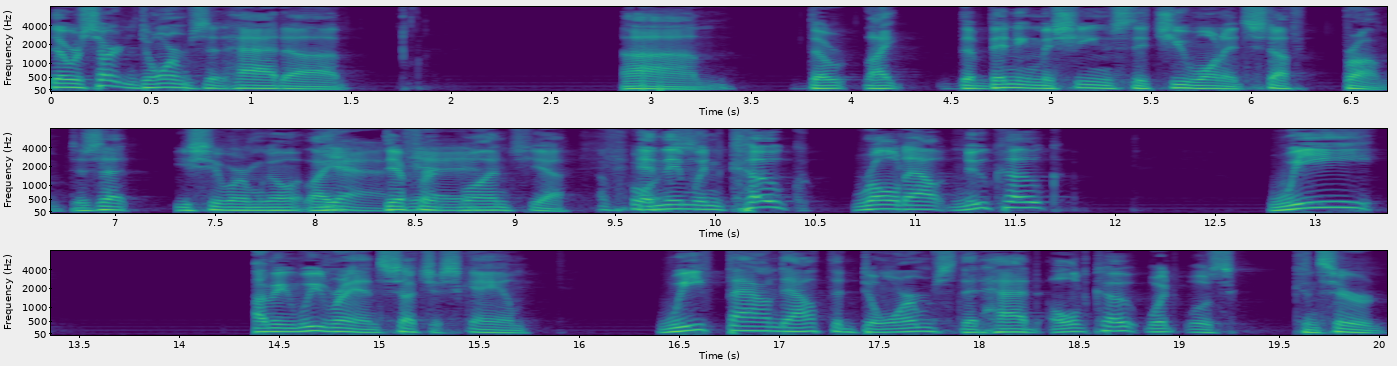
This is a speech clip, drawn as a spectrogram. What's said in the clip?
There were certain dorms that had, uh, um, the like the vending machines that you wanted stuff from. Does that you see where I'm going? Like Yeah, different yeah, yeah. ones, yeah. Of course. And then when Coke rolled out new Coke, we, I mean, we ran such a scam. We found out the dorms that had old Coke, what was considered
